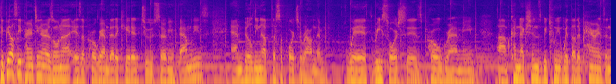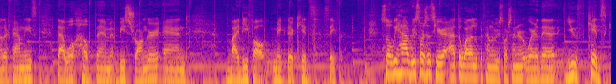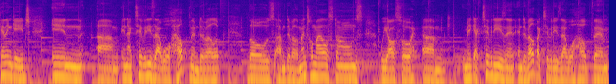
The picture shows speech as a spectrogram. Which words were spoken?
CPLC Parenting Arizona is a program dedicated to serving families and building up the supports around them with resources, programming, um, connections between with other parents and other families that will help them be stronger and by default make their kids safer. So we have resources here at the Guadalupe Family Resource Center where the youth kids can engage in, um, in activities that will help them develop those um, developmental milestones. We also um, make activities and, and develop activities that will help them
